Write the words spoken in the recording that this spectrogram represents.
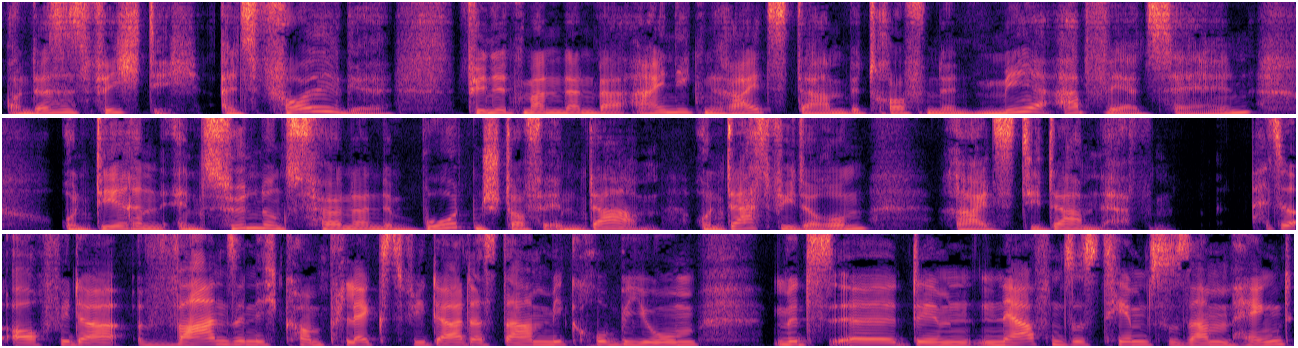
Und das ist wichtig. Als Folge findet man dann bei einigen Reizdarmbetroffenen mehr Abwehrzellen und deren entzündungsfördernde Botenstoffe im Darm. Und das wiederum reizt die Darmnerven. Also auch wieder wahnsinnig komplex, wie da das Darmmikrobiom mit äh, dem Nervensystem zusammenhängt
